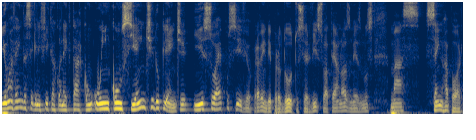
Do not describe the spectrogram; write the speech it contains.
E uma venda significa conectar com o inconsciente do cliente, e isso é possível para vender produto, serviço até a nós mesmos, mas sem o rapport.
